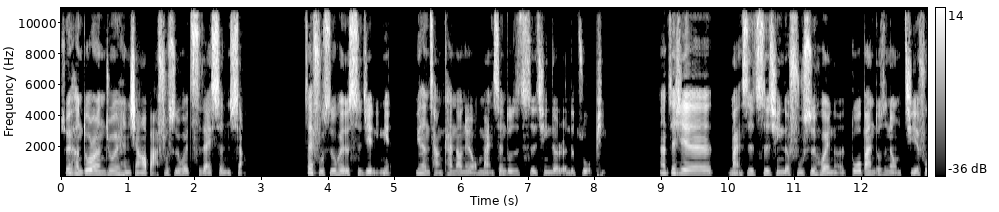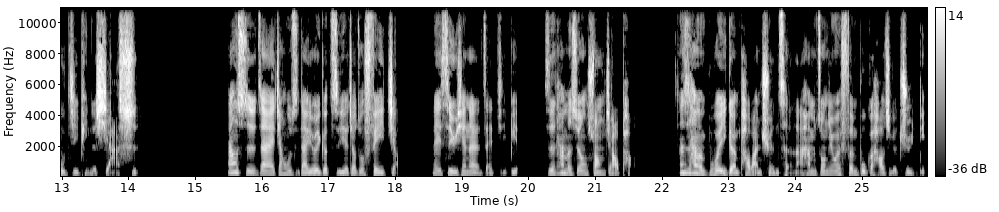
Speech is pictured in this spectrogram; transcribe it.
所以很多人就会很想要把浮世绘刺在身上。在浮世绘的世界里面，也很常看到那种满身都是刺青的人的作品。那这些满是刺青的浮世绘呢，多半都是那种劫富济贫的侠士。当时在江户时代有一个职业叫做飞脚，类似于现在的宅急便，只是他们是用双脚跑。但是他们不会一个人跑完全程啦，他们中间会分布个好几个据点，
